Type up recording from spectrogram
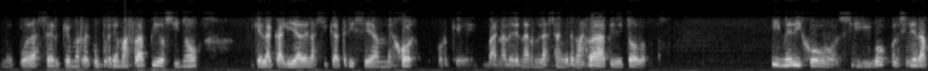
me pueda hacer que me recupere más rápido, sino que la calidad de la cicatriz sea mejor porque van a drenarme la sangre más rápido y todo. Y me dijo, si vos consideras,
